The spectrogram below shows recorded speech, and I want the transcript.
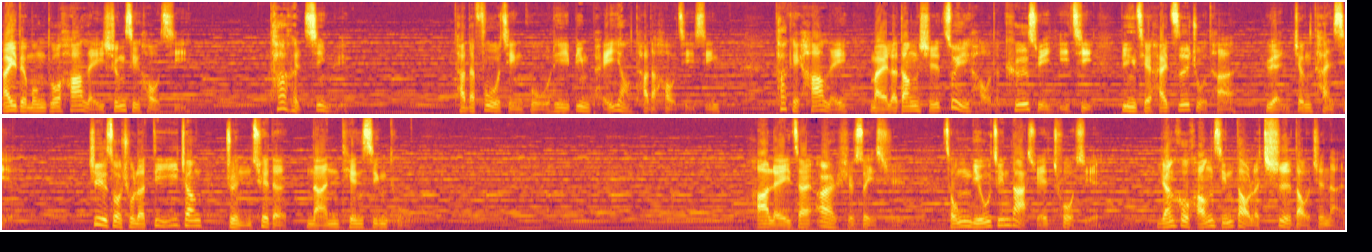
埃德蒙多·哈雷生性好奇，他很幸运。他的父亲鼓励并培养他的好奇心，他给哈雷买了当时最好的科学仪器，并且还资助他远征探险，制作出了第一张准确的南天星图。哈雷在二十岁时从牛津大学辍学，然后航行到了赤道之南，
